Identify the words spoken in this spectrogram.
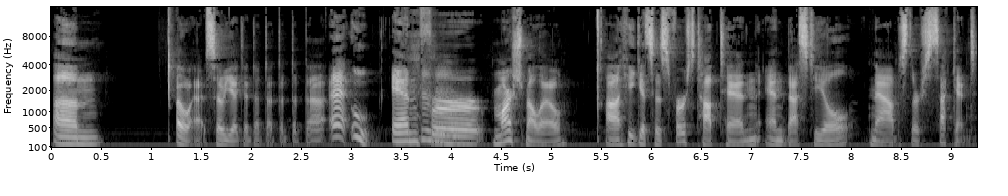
Um, oh, uh, so yeah, da, da, da, da, da. Eh, ooh, and for Marshmello, uh, he gets his first top ten, and Bastille nabs their second.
